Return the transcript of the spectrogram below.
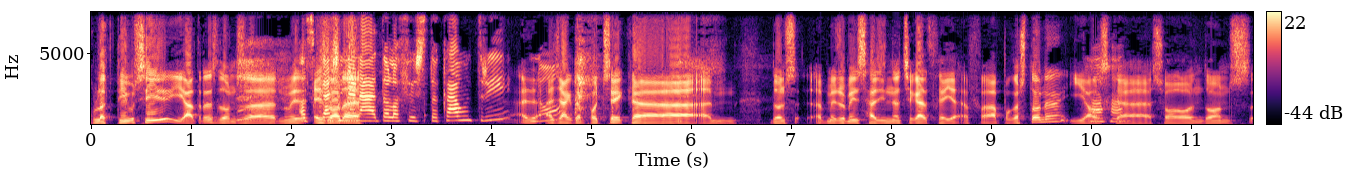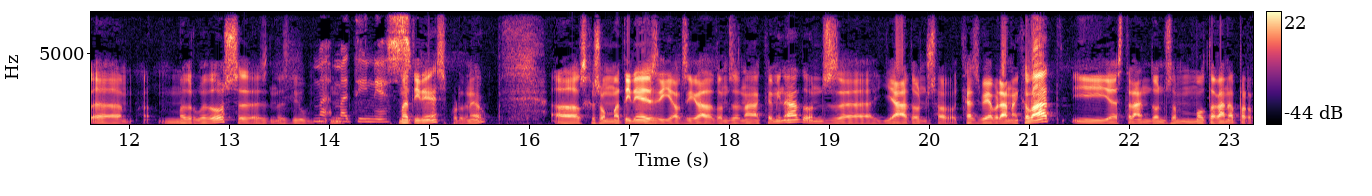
col·lectiu sí i altres, doncs, eh, només Els que és hagin hora... anat a la festa country, no? Exacte, pot ser que en, doncs, més o menys s'hagin aixecat feia, fa poca estona i els Ahà. que són doncs, eh, madrugadors, es, es diu... Ma matiners. Matiners, perdoneu. Eh, els que són matiners i els agrada doncs, anar a caminar, doncs eh, ja doncs, quasi bé hauran acabat i estaran doncs, amb molta gana per,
